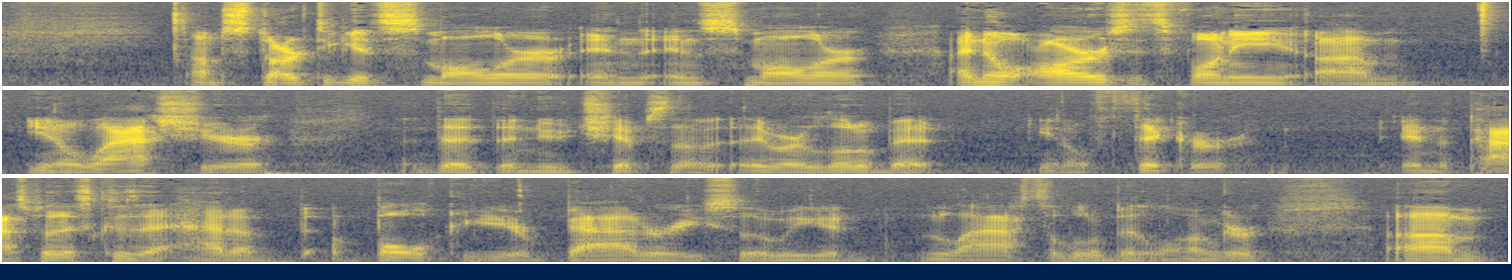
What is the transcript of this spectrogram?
um, start to get smaller and, and smaller i know ours it's funny um, you know last year the the new chips the- they were a little bit you know thicker in the past but that's because it had a, a bulkier battery so that we could last a little bit longer. Um,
